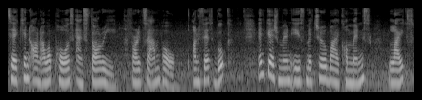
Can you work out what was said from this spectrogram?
taken on our posts and story. For example, on Facebook, engagement is measured by comments, likes,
